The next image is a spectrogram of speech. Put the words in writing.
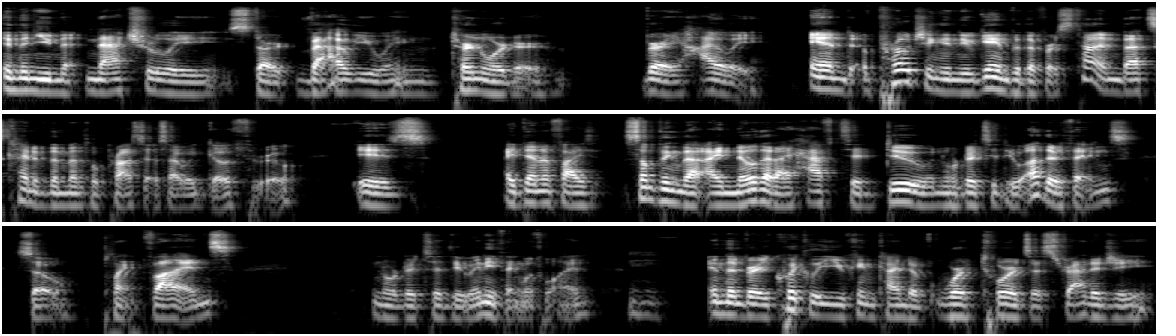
And then you na- naturally start valuing turn order very highly. And approaching a new game for the first time, that's kind of the mental process I would go through is identify something that I know that I have to do in order to do other things. So plant vines in order to do anything with wine. Mhm. And then very quickly you can kind of work towards a strategy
